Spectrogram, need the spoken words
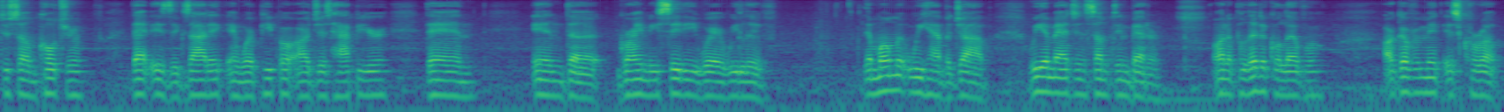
to some culture that is exotic and where people are just happier than in the grimy city where we live. The moment we have a job, we imagine something better. On a political level, our government is corrupt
